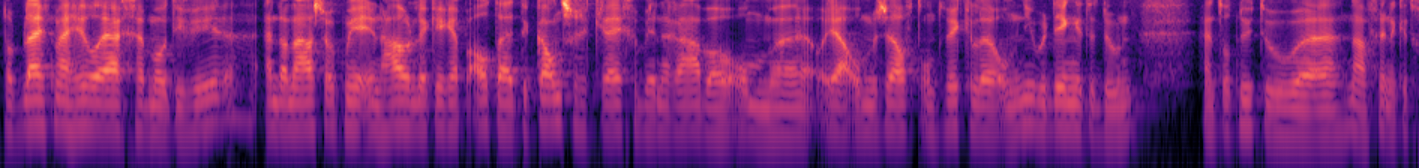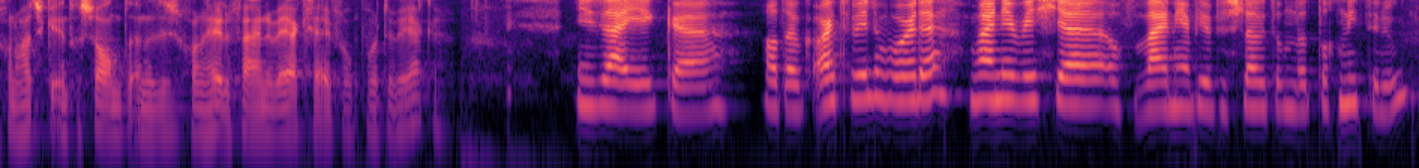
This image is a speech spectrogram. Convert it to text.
dat blijft mij heel erg motiveren. En daarnaast ook meer inhoudelijk. Ik heb altijd de kansen gekregen binnen Rabo om, ja, om mezelf te ontwikkelen, om nieuwe dingen te doen. En tot nu toe nou, vind ik het gewoon hartstikke interessant en het is gewoon een hele fijne werkgever om voor te werken. Je zei ik had ook arts willen worden. Wanneer wist je, of wanneer heb je besloten om dat toch niet te doen?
